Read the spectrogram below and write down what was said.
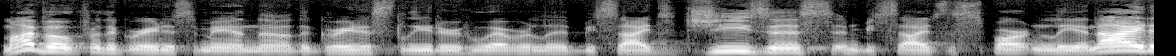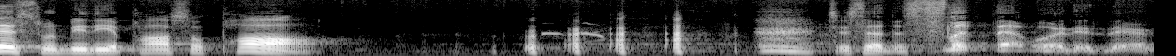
My vote for the greatest man, though, the greatest leader who ever lived, besides Jesus and besides the Spartan Leonidas, would be the Apostle Paul. Just had to slip that one in there.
